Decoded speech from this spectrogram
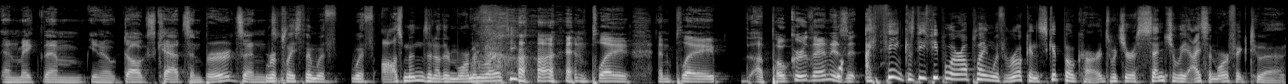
and make them, you know, dogs, cats, and birds, and Replace them with with Osmonds and other Mormon royalty. and play and play a poker? Then is it? I think because these people are all playing with Rook and Skip-Bo cards, which are essentially isomorphic to a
